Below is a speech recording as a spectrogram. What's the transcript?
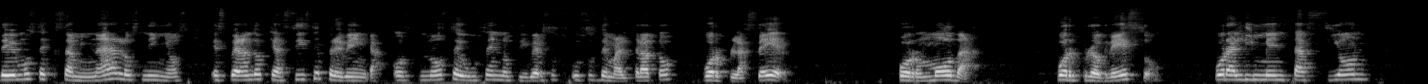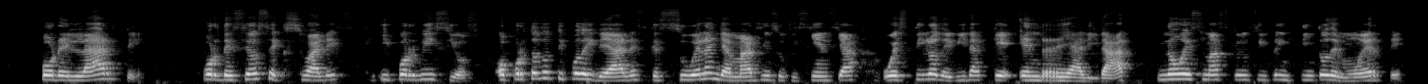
debemos examinar a los niños esperando que así se prevenga o no se usen los diversos usos de maltrato por placer, por moda, por progreso, por alimentación, por el arte, por deseos sexuales y por vicios o por todo tipo de ideales que suelen llamarse insuficiencia o estilo de vida que en realidad no es más que un simple instinto de muerte.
